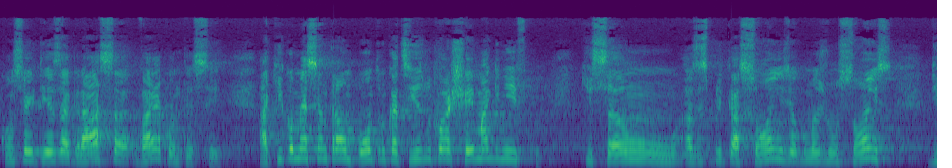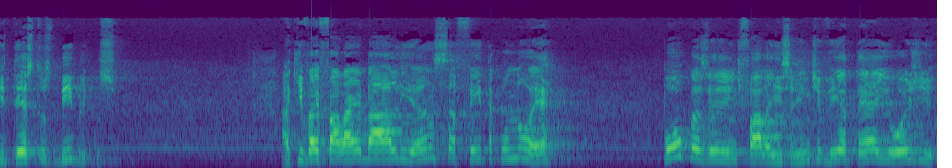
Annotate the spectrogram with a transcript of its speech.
com certeza a graça vai acontecer. Aqui começa a entrar um ponto no catecismo que eu achei magnífico, que são as explicações e algumas junções de textos bíblicos. Aqui vai falar da aliança feita com Noé. Poucas vezes a gente fala isso, a gente vê até aí hoje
